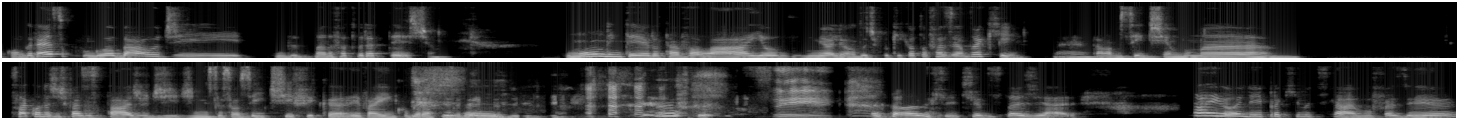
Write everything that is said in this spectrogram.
congresso global de, de manufatura têxtil. O mundo inteiro estava lá e eu me olhando, tipo, o que, que eu estou fazendo aqui? Né? Tava me sentindo uma Sabe quando a gente faz estágio de, de iniciação científica e vai em congresso grande? Sim. Eu estava me sentindo estagiária. Aí eu olhei para aquilo e disse, ah, vou fazer,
